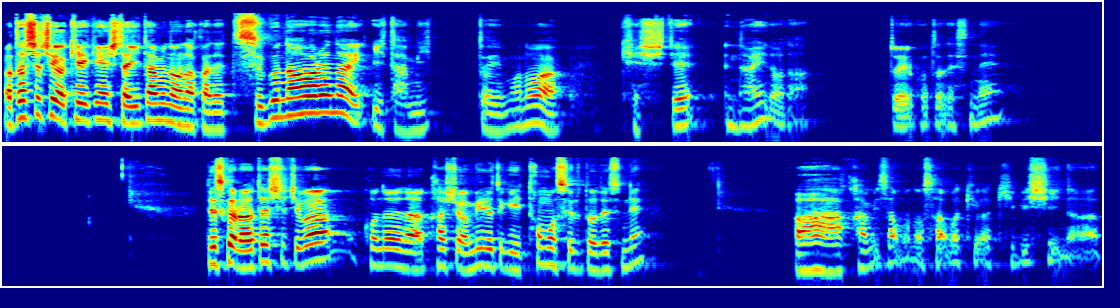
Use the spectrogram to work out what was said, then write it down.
私たちが経験した痛みの中で償われない痛みというものは決してないのだということですね。ですから私たちはこのような箇所を見るときともするとですね、ああ、神様の裁きは厳しいな。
